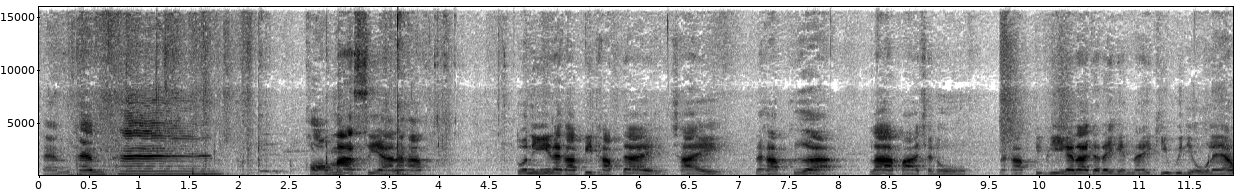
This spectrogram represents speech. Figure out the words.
แทนแทนแทนของมาเซียนะครับ ตัวนี้นะครับพี่ทับได้ใช้นะครับเพื่อล่าปลาชะโดนะครับ พี่ๆก็น่าจะได้เห็นในคลิปวิดีโอแล้ว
